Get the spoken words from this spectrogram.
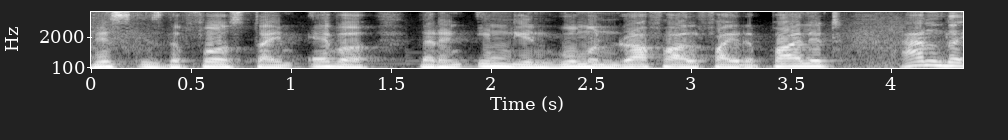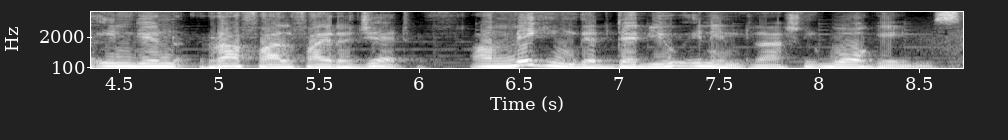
This is the first time ever that an Indian woman Rafale fighter pilot and the Indian Rafale fighter jet are making their debut in international war games.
